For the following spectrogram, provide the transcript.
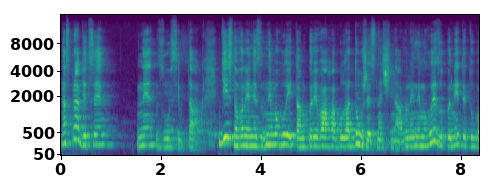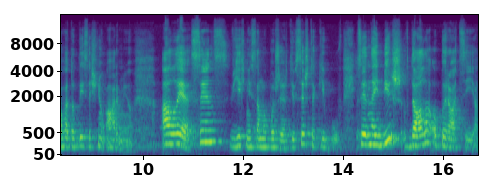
Насправді це не зовсім так. Дійсно, вони не, не могли, там перевага була дуже значна, вони не могли зупинити ту багатотисячну армію. Але сенс в їхній самопожертві все ж таки був. Це найбільш вдала операція,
